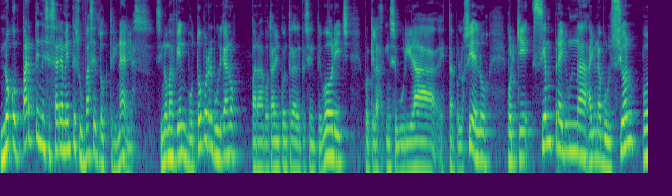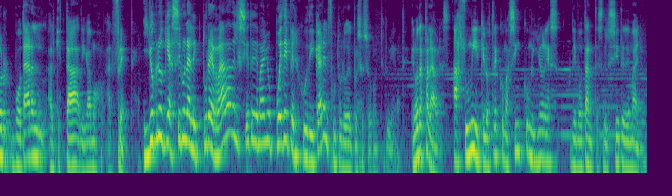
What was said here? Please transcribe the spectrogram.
no comparte necesariamente sus bases doctrinarias, sino más bien votó por republicanos para votar en contra del presidente Boric, porque la inseguridad está por los cielos, porque siempre hay una, hay una pulsión por votar al que está, digamos, al frente. Y yo creo que hacer una lectura errada del 7 de mayo puede perjudicar el futuro del proceso constituyente. En otras palabras, asumir que los 3,5 millones de votantes del 7 de mayo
